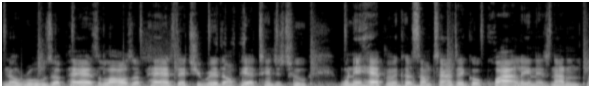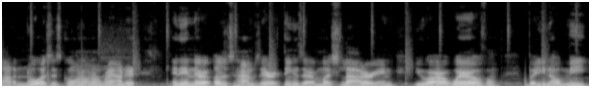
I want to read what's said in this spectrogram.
you know rules are passed, laws are passed that you really don't pay attention to when they happen because sometimes they go quietly and there's not a lot of noise that's going on around it. And then there are other times there are things that are much louder and you are aware of them. But you know, me,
